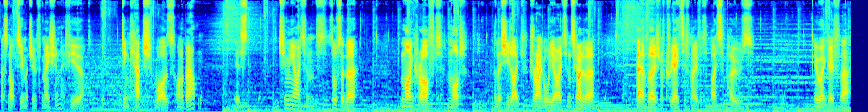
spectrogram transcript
That's not too much information if you didn't catch what I was on about. It's too many items. It's also the Minecraft mod that lets you like drag all your items. It's kind of a better version of creative mode, I suppose. We won't go for that.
